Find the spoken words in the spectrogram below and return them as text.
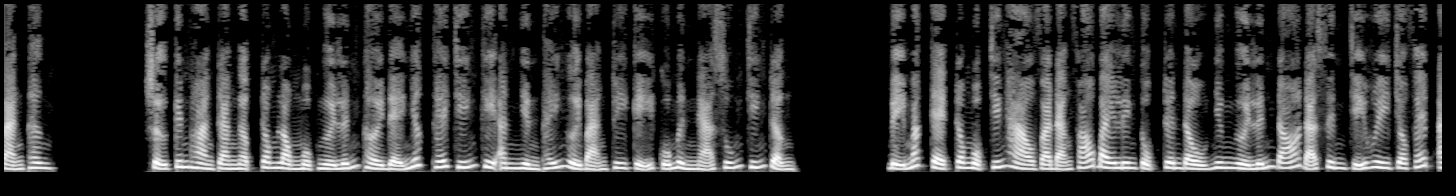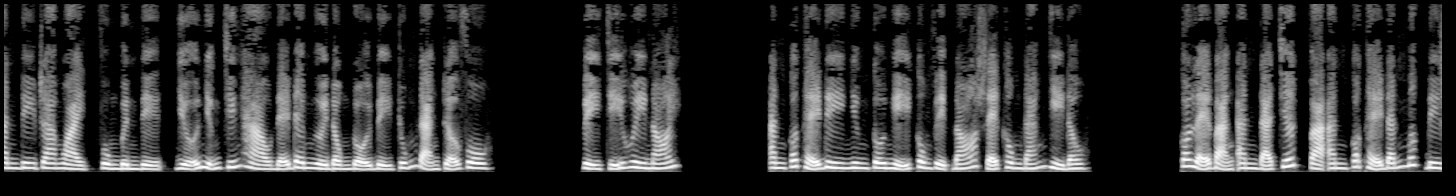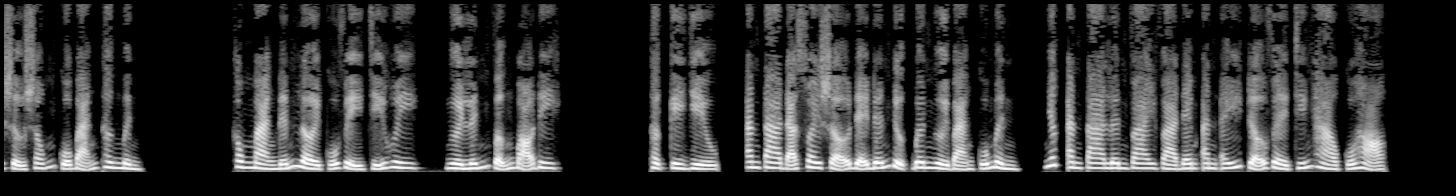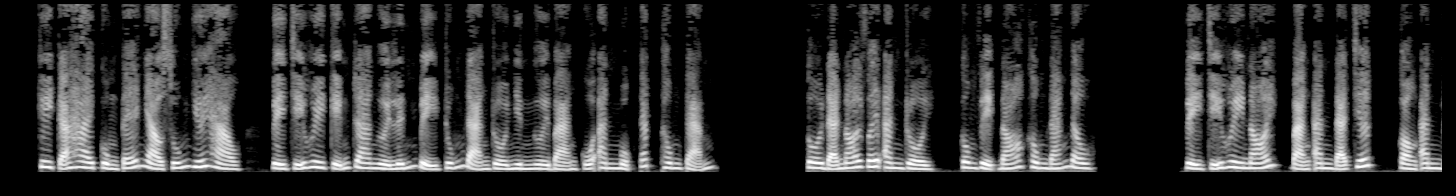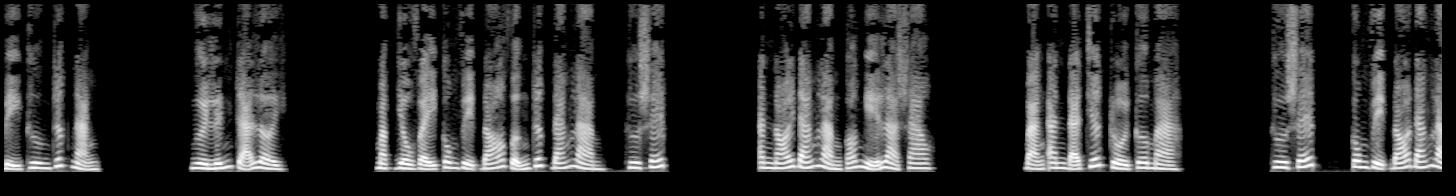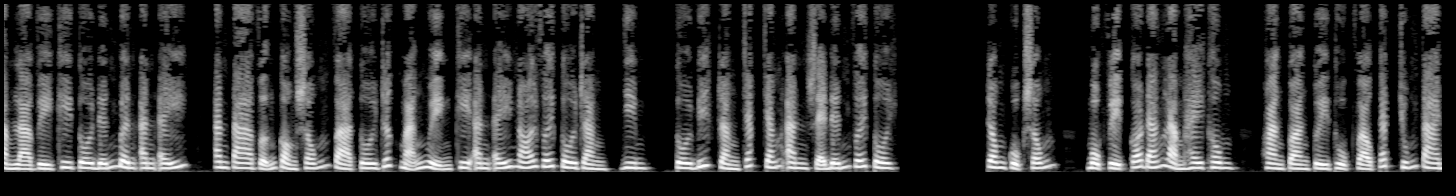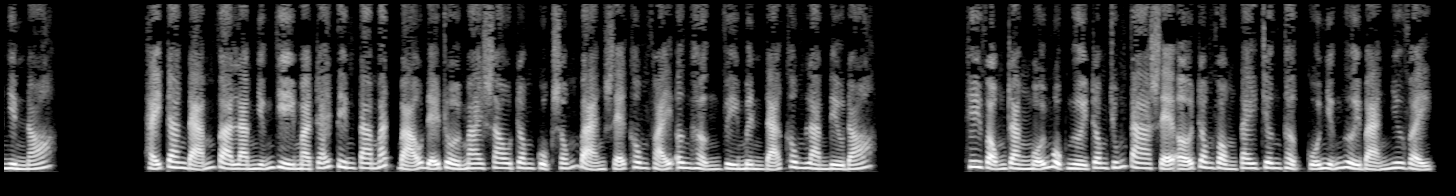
Bạn thân Sự kinh hoàng tràn ngập trong lòng một người lính thời đệ nhất thế chiến khi anh nhìn thấy người bạn tri kỷ của mình ngã xuống chiến trận. Bị mắc kẹt trong một chiến hào và đạn pháo bay liên tục trên đầu nhưng người lính đó đã xin chỉ huy cho phép anh đi ra ngoài, vùng bình địa, giữa những chiến hào để đem người đồng đội bị trúng đạn trở vô. Vị chỉ huy nói. Anh có thể đi nhưng tôi nghĩ công việc đó sẽ không đáng gì đâu. Có lẽ bạn anh đã chết và anh có thể đánh mất đi sự sống của bản thân mình. Không màng đến lời của vị chỉ huy, người lính vẫn bỏ đi. Thật kỳ diệu, anh ta đã xoay sở để đến được bên người bạn của mình, nhấc anh ta lên vai và đem anh ấy trở về chiến hào của họ. Khi cả hai cùng té nhào xuống dưới hào, vị chỉ huy kiểm tra người lính bị trúng đạn rồi nhìn người bạn của anh một cách thông cảm. Tôi đã nói với anh rồi, công việc đó không đáng đâu. Vị chỉ huy nói, bạn anh đã chết, còn anh bị thương rất nặng. Người lính trả lời. Mặc dầu vậy công việc đó vẫn rất đáng làm, thưa sếp. Anh nói đáng làm có nghĩa là sao? Bạn anh đã chết rồi cơ mà. Thưa sếp, công việc đó đáng làm là vì khi tôi đến bên anh ấy, anh ta vẫn còn sống và tôi rất mãn nguyện khi anh ấy nói với tôi rằng, Jim, tôi biết rằng chắc chắn anh sẽ đến với tôi. Trong cuộc sống, một việc có đáng làm hay không, hoàn toàn tùy thuộc vào cách chúng ta nhìn nó. Hãy can đảm và làm những gì mà trái tim ta mách bảo để rồi mai sau trong cuộc sống bạn sẽ không phải ân hận vì mình đã không làm điều đó. Hy vọng rằng mỗi một người trong chúng ta sẽ ở trong vòng tay chân thật của những người bạn như vậy.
